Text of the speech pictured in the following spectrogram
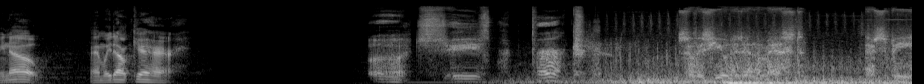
We know. And we don't care. Ugh, jeez, my back. So this unit in the mist, their speed,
